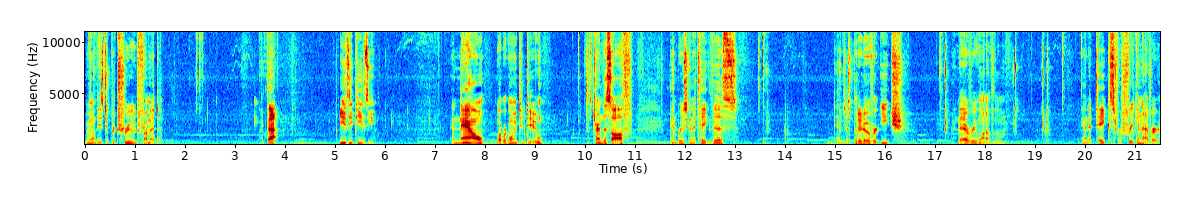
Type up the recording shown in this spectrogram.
We want these to protrude from it. Like that. Easy peasy. And now what we're going to do is turn this off and we're just going to take this and just put it over each and every one of them. And it takes for freaking ever.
